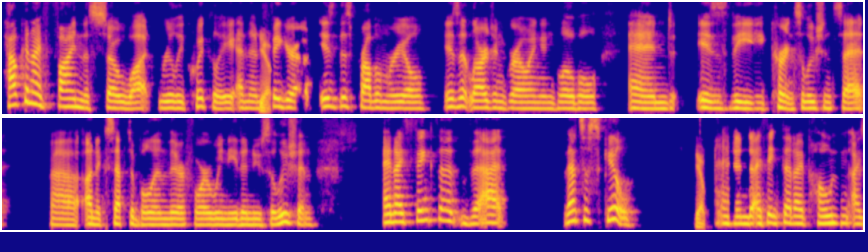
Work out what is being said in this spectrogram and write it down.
how can I find the so what really quickly and then yep. figure out is this problem real? Is it large and growing and global? And is the current solution set uh, unacceptable? And therefore we need a new solution. And I think that that that's a skill Yep. And I think that I've honed, I,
